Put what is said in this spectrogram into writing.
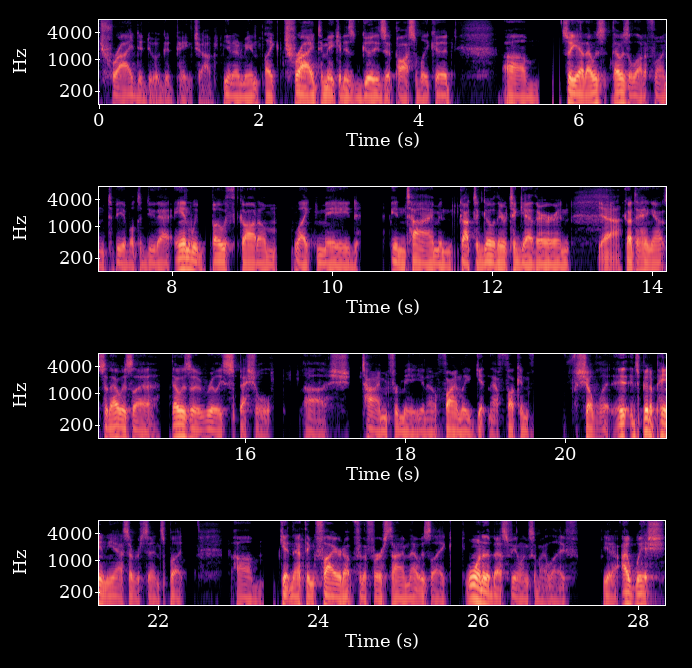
tried to do a good paint job. You know what I mean? Like tried to make it as good as it possibly could. Um, so yeah, that was that was a lot of fun to be able to do that, and we both got them like made in time and got to go there together and Yeah. got to hang out. So that was uh that was a really special uh sh- time for me. You know, finally getting that fucking shovel. It, it's been a pain in the ass ever since, but um getting that thing fired up for the first time that was like one of the best feelings of my life. You know, I wish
